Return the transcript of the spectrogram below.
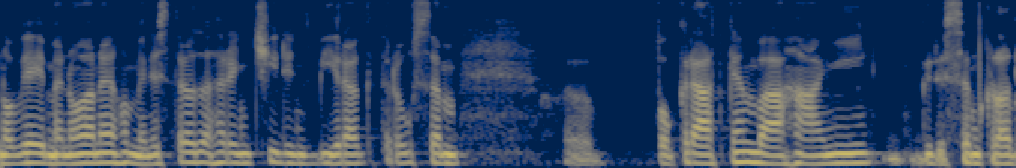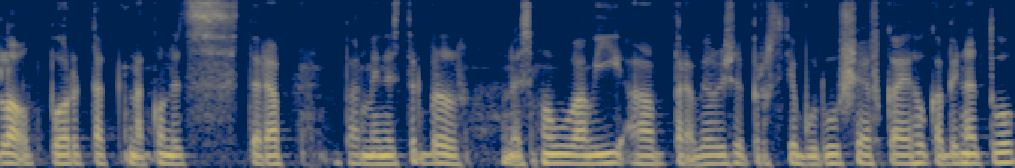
nově jmenovaného ministra zahraničí Dinsbíra, kterou jsem eh, po krátkém váhání, kdy jsem kladla odpor, tak nakonec teda pan ministr byl nesmlouvavý a pravil, že prostě budu šéfka jeho kabinetu.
